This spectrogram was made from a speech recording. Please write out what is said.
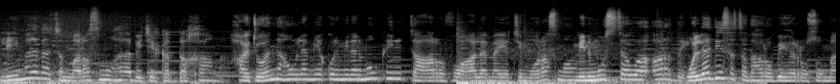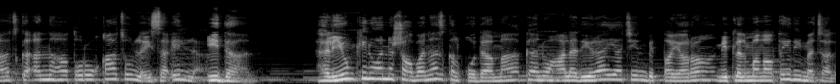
لماذا تم رسمها بتلك الضخامة؟ حيث أنه لم يكن من الممكن التعرف على ما يتم رسمه من مستوى أرضي والذي ستظهر به الرسومات كأنها طرقات ليس إلا إذا هل يمكن أن شعب نازكا القدامى كانوا على دراية بالطيران مثل المناطيد مثلا؟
